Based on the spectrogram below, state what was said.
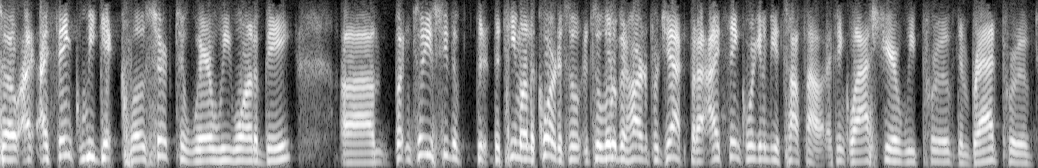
So I, I think we get closer to where we want to be. Um, but until you see the, the, the team on the court, it's a, it's a little bit hard to project. But I, I think we're going to be a tough out. I think last year we proved, and Brad proved,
